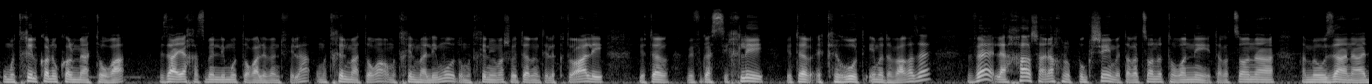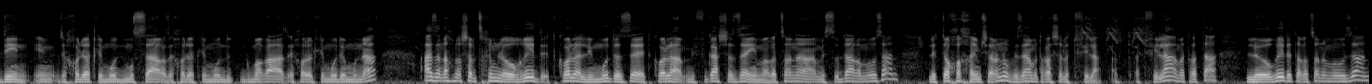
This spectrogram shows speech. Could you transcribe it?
הוא מתחיל קודם כל מהתורה, וזה היחס בין לימוד תורה לבין תפילה. הוא מתחיל מהתורה, הוא מתחיל מהלימוד, הוא מתחיל ממשהו יותר אינטלקטואלי, יותר מפגש שכלי, יותר היכרות עם הדבר הזה. ולאחר שאנחנו פוגשים את הרצון התורני, את הרצון המאוזן, העדין, זה יכול להיות לימוד מוסר, זה יכול להיות לימוד גמרא, זה יכול להיות לימוד אמונה, אז אנחנו עכשיו צריכים להוריד את כל הלימוד הזה, את כל המפגש הזה עם הרצון המסודר, המאוזן, לתוך החיים שלנו, וזו המטרה של התפילה. התפילה, מטרתה להוריד את הרצון המאוזן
